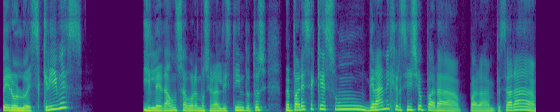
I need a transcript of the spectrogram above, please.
pero lo escribes y le da un sabor emocional distinto. Entonces, me parece que es un gran ejercicio para, para empezar a,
